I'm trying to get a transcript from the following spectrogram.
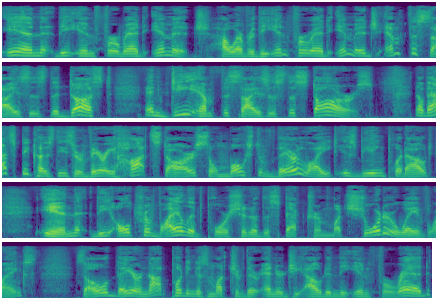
in the infrared image. However, the infrared image emphasizes the dust and de-emphasizes the stars. Now that's because these are very hot stars. So most of their light is being put out in the ultraviolet portion of the spectrum, much shorter wavelengths. So they are not putting as much of their energy out in the infrared.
